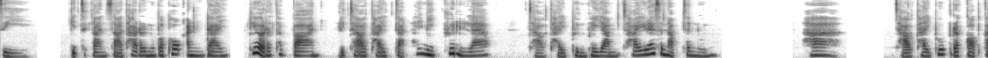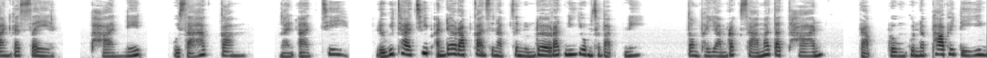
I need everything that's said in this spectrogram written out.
4. กิจการสาธารณูปโภคอันใดที่รัฐบาลหรือชาวไทยจัดให้มีขึ้นแล้ว ชาวไทยพึงพยายามใช้และสนับสนุน 5. ชาวไทยผู้ประกอบการเกษตร พาณิชย์ อุตสาหกรรม งานอาชีพ หรือวิชาชีพอันได้รับการสนับสนุนโดยรัฐนิยมฉบับนี้ ต้องพยายามรักษามาตรฐาน ปรับปรุงคุณภาพให้ดียิ่ง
